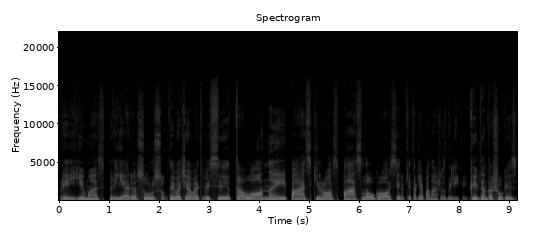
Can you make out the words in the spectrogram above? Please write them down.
prieimas prie resursų. Tai va čia va visi talonai, paskyros, paslaugos ir kitokie panašus dalykai. Kaip ten tas šūkis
